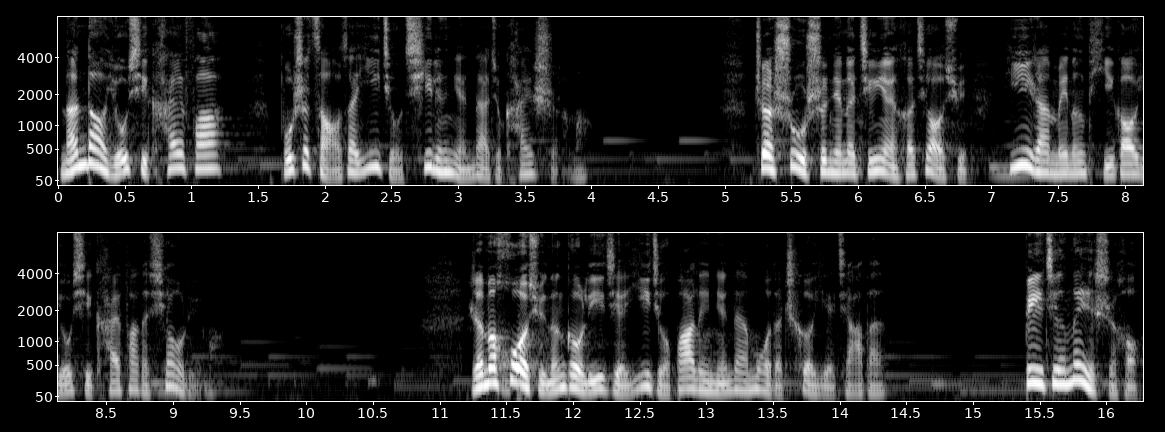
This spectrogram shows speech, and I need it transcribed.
难道游戏开发？不是早在一九七零年代就开始了吗？这数十年的经验和教训依然没能提高游戏开发的效率吗？人们或许能够理解1980年代末的彻夜加班，毕竟那时候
